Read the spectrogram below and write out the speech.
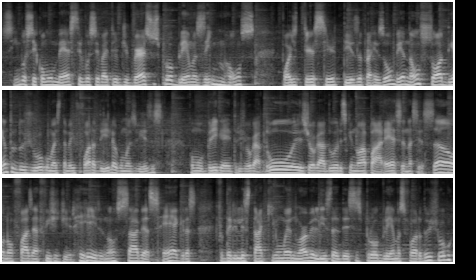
Sim, você como mestre, você vai ter diversos problemas em mãos, pode ter certeza para resolver, não só dentro do jogo, mas também fora dele algumas vezes como briga entre jogadores, jogadores que não aparecem na sessão, não fazem a ficha direito, não sabem as regras. Poderia listar aqui uma enorme lista desses problemas fora do jogo.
